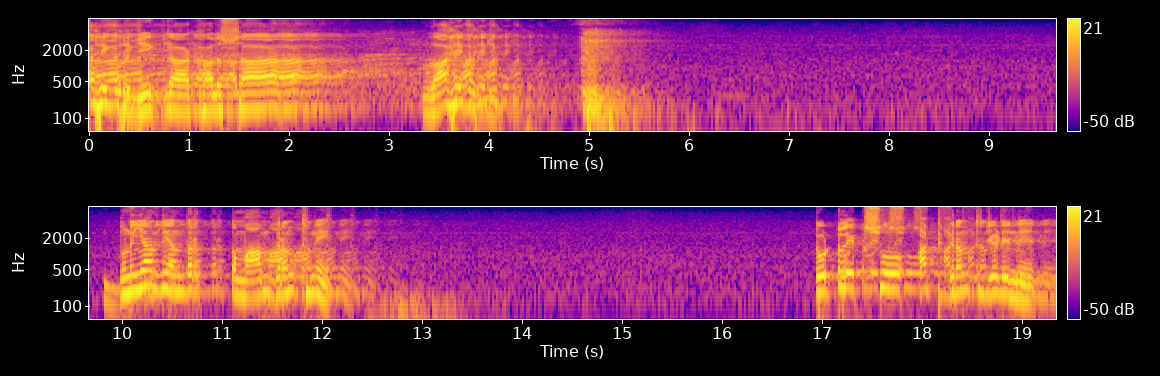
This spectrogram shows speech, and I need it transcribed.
ਵਾਹਿਗੁਰੂ ਜੀ ਕਾ ਖਾਲਸਾ ਵਾਹਿਗੁਰੂ ਜੀ ਕੀ ਫਤਿਹ। ਦੁਨੀਆ ਦੇ ਅੰਦਰ तमाम ਗ੍ਰੰਥ ਨੇ ਟੋਟਲ 108 ਗ੍ਰੰਥ ਜਿਹੜੇ ਨੇ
